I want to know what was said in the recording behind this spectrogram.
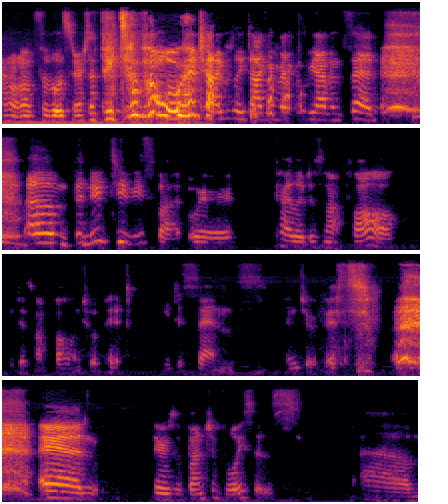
I don't know if the listeners have picked up on what we're actually talking about because we haven't said. Um, the new TV spot where Kylo does not fall. He does not fall into a pit. He descends into a pit. and there's a bunch of voices um,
